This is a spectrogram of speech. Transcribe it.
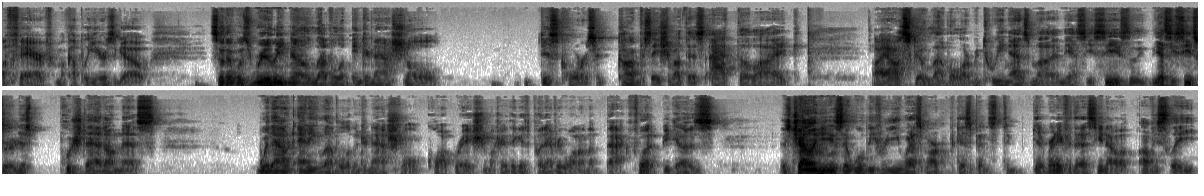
affair from a couple years ago. So there was really no level of international discourse or conversation about this at the like IOSCO level or between ESMA and the SEC. So the SEC sort of just pushed ahead on this without any level of international cooperation, which I think has put everyone on the back foot because as challenging as it will be for U.S. market participants to get ready for this, you know, obviously,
